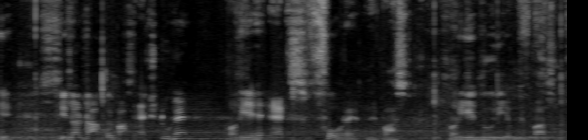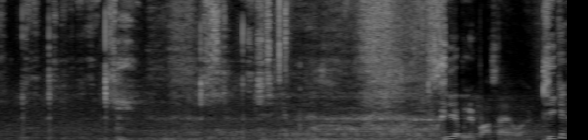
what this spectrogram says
ये ये डाटा आपके पास x2 है और ये है x4 है अपने पास और ये दूरी अपने पास। ये अपने पास आया हुआ है। ठीक है?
